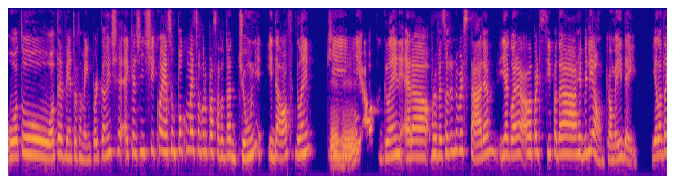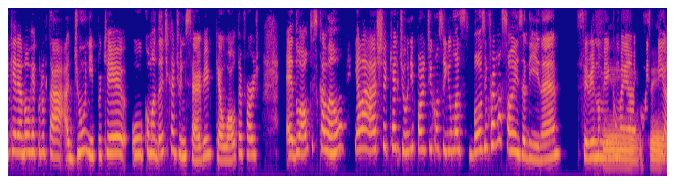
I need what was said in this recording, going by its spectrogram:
O outro, outro evento também importante é que a gente conhece um pouco mais sobre o passado da June e da Off Glen, que Uhum. a Off Glen era professora universitária e agora ela participa da rebelião, que é o Mayday. E ela tá querendo recrutar a June porque o comandante que a June serve, que é o Walter Ford, é do alto escalão e ela acha que a June pode conseguir umas boas informações ali, né? Servir no meio como uma, sim. espiã.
